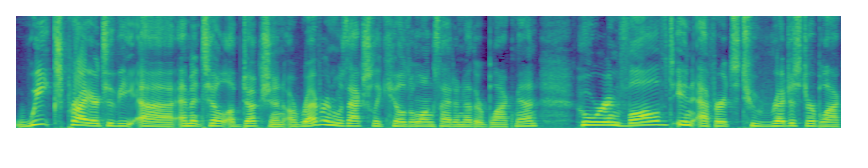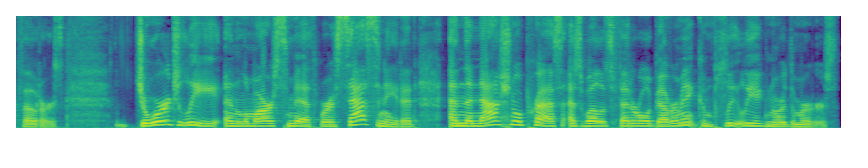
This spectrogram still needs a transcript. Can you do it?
Weeks prior to the uh, Emmett Till abduction, a reverend was actually killed alongside another black man who were involved in efforts to register black voters. George Lee and Lamar Smith were assassinated, and the national press, as well as federal government, completely ignored the murders.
